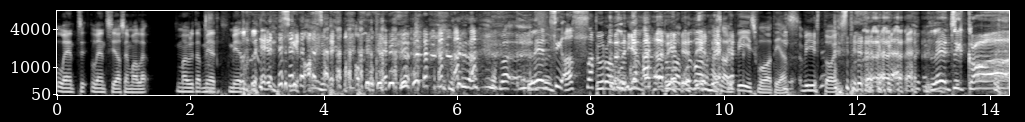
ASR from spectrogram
lentsi, lentsiasemalle. Mä yritän miettiä. Miet, Lentsiasemalle. mä yritän, mä, Lentsiassa. Turo, kuinka Turo, kuinka vanha sä olit? Viisivuotias. 15. Lentsikaa!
